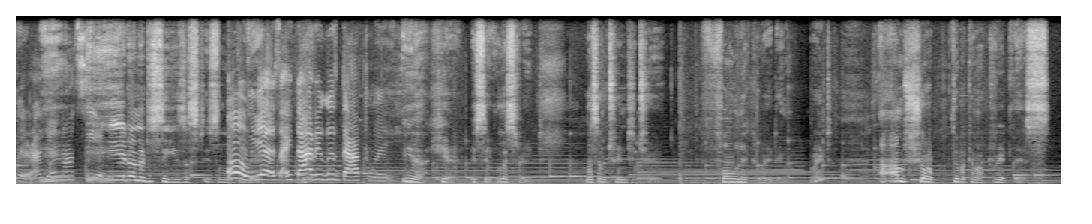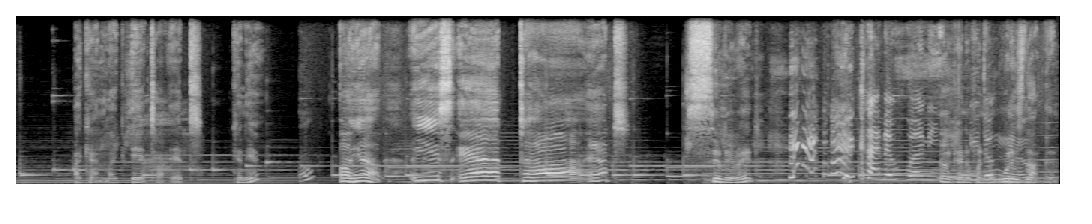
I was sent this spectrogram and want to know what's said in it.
Where? I cannot see it. You don't need to see, you just, look Oh, there. yes. I thought it was that way. Yeah, here. You see, let's read. Lesson 22. Phonic reading, right? I'm sure Tuba cannot read this. I can, like it, it. Can you? Oh? Oh, yeah. Is it, uh, it? Silly, right? kind of funny. Oh, kind of You funny. What is that then?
